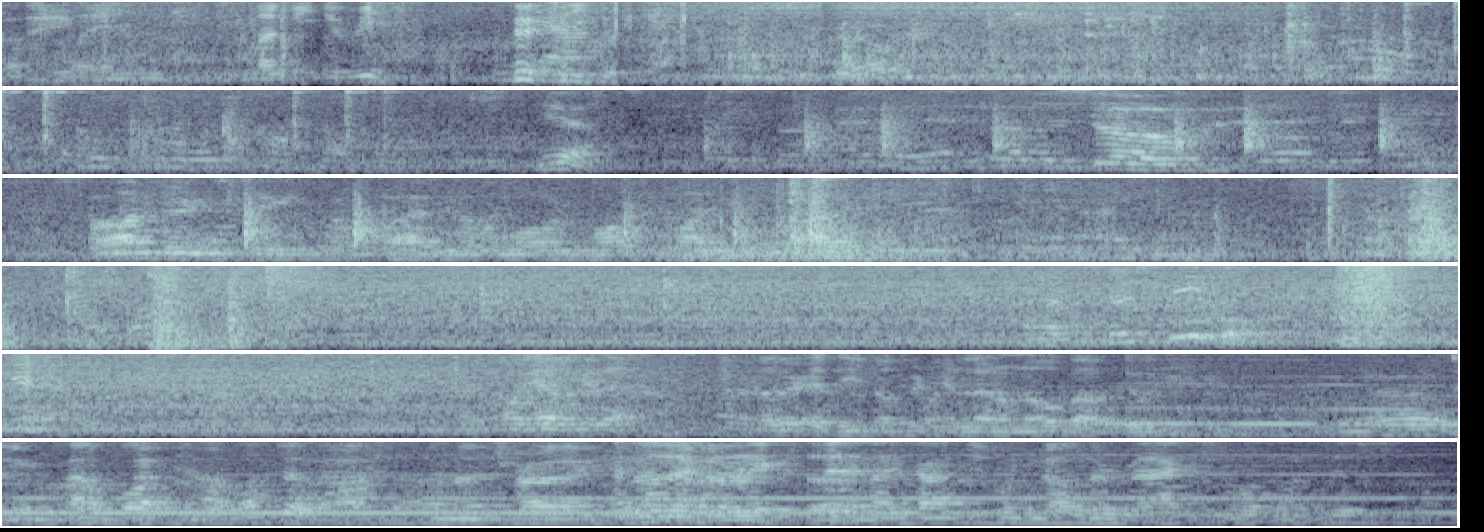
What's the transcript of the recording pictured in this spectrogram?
Nothing. Let me do reason. Yes. So, so I'm doing is taking about five no more and multiplying it by the. That's so stable. Yeah. Oh yeah, look at that. That's a detail we can let them know about, dude. I left it last. And then try to. And then I fixed it and I got to another maximum with this one.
